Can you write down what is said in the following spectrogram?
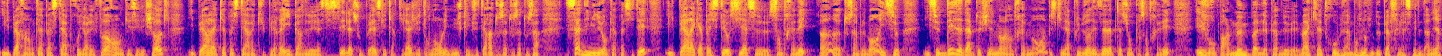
Il perd en capacité à produire l'effort, à encaisser les chocs. Il perd la capacité à récupérer. Il perd de l'élasticité, de la souplesse, les cartilages, les tendons, les muscles, etc. Tout ça, tout ça, tout ça. Ça diminue en capacité. Il perd la capacité aussi à se s'entraîner, hein, tout simplement. Il se, il se désadapte finalement à l'entraînement hein, parce qu'il n'a plus besoin des adaptations pour s'entraîner. Et je vous reparle même pas de la perte de VMA qui a troublé un bon nombre de personnes la semaine dernière.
